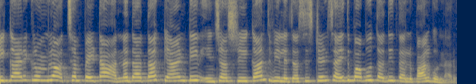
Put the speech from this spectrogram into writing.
ఈ కార్యక్రమంలో Achampet Annadata canteen in charge Srikanth village assistant Saidubabu తదితరులు పాల్గొన్నారు.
